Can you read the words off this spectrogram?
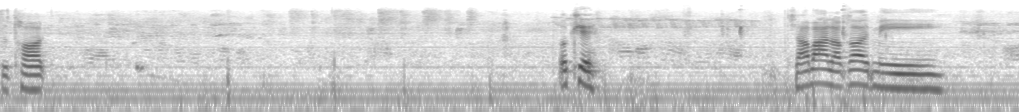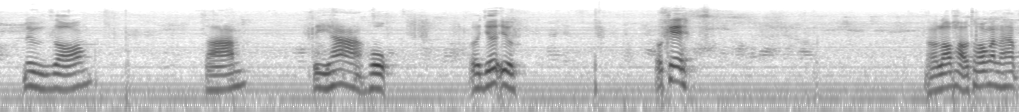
สุดทอดโอเค ชาวบ้านเราก็มีหนึ่งสองสามสี่ห้าหกเออเยอะอยู่ โอเคเรารอเผาท้องกันนะครับ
